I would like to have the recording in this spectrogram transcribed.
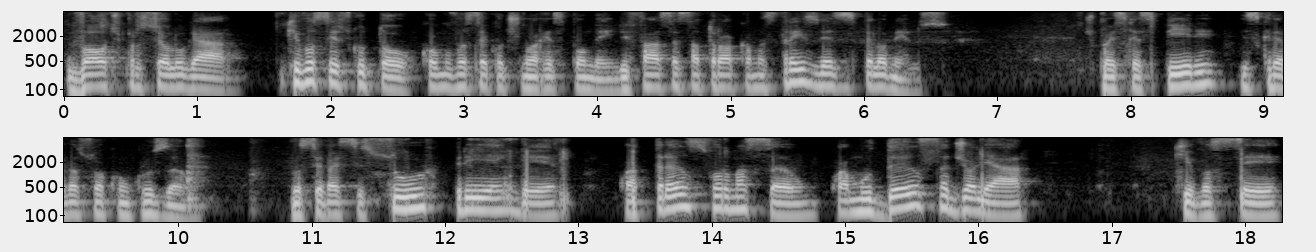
Volte para o seu lugar. O que você escutou? Como você continua respondendo? E faça essa troca umas três vezes, pelo menos. Depois respire e escreva a sua conclusão. Você vai se surpreender com a transformação, com a mudança de olhar que você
